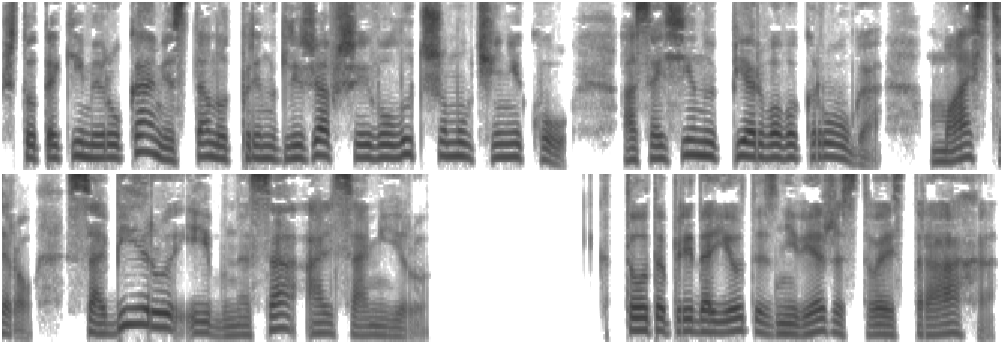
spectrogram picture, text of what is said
что такими руками станут принадлежавшие его лучшему ученику, ассасину первого круга, мастеру Сабиру ибн Са аль-Самиру. Кто-то предает из невежества и страха.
